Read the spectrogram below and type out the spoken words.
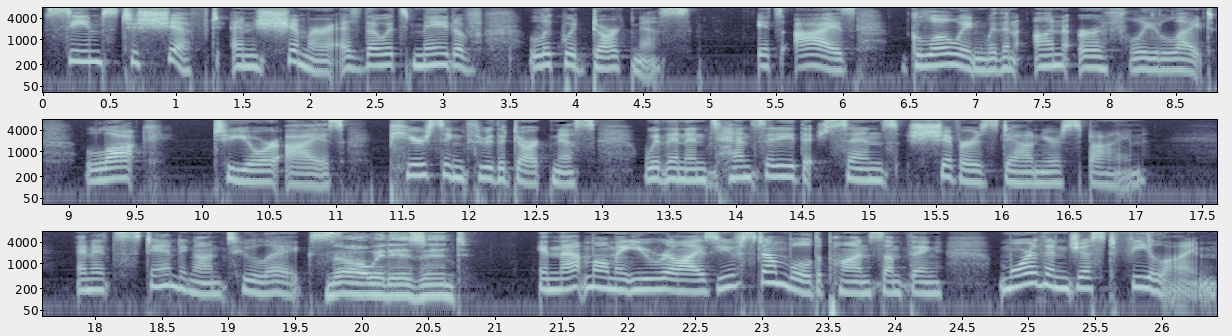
seems to shift and shimmer as though it's made of liquid darkness. Its eyes, glowing with an unearthly light, lock to your eyes, piercing through the darkness with an intensity that sends shivers down your spine. And it's standing on two legs. No, it isn't. In that moment, you realize you've stumbled upon something more than just feline.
